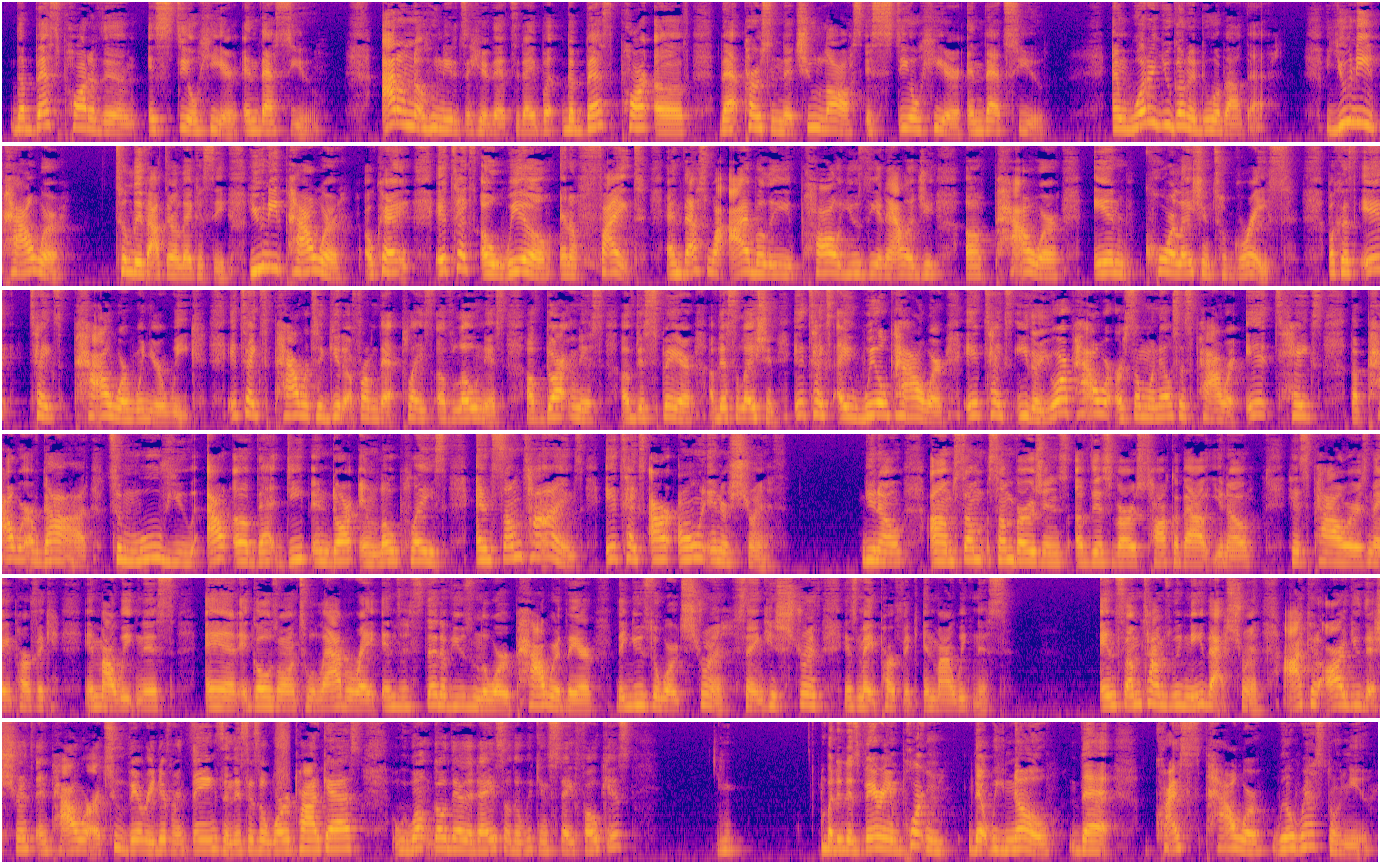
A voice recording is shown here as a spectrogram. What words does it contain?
the best part of them is still here, and that's you. I don't know who needed to hear that today, but the best part of that person that you lost is still here, and that's you. And what are you going to do about that? You need power to live out their legacy. You need power, okay? It takes a will and a fight. And that's why I believe Paul used the analogy of power in correlation to grace because it takes power when you're weak. It takes power to get up from that place of lowness, of darkness, of despair, of desolation. It takes a willpower. It takes either your power or someone else's power. It takes the power of God to move you out of that deep and dark and low place. And sometimes it takes our own inner strength. You know, um, some some versions of this verse talk about, you know, his power is made perfect in my weakness and it goes on to elaborate and instead of using the word power there they use the word strength saying his strength is made perfect in my weakness. And sometimes we need that strength. I could argue that strength and power are two very different things and this is a word podcast. We won't go there today so that we can stay focused. But it is very important that we know that christ's power will rest on you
